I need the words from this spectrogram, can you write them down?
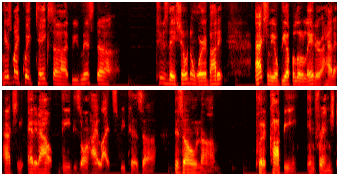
here's my quick takes. Uh, if you missed uh, Tuesday show, don't worry about it. Actually, it'll be up a little later. I had to actually edit out the DAZN highlights because uh, DAZN um, put a copy infringed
